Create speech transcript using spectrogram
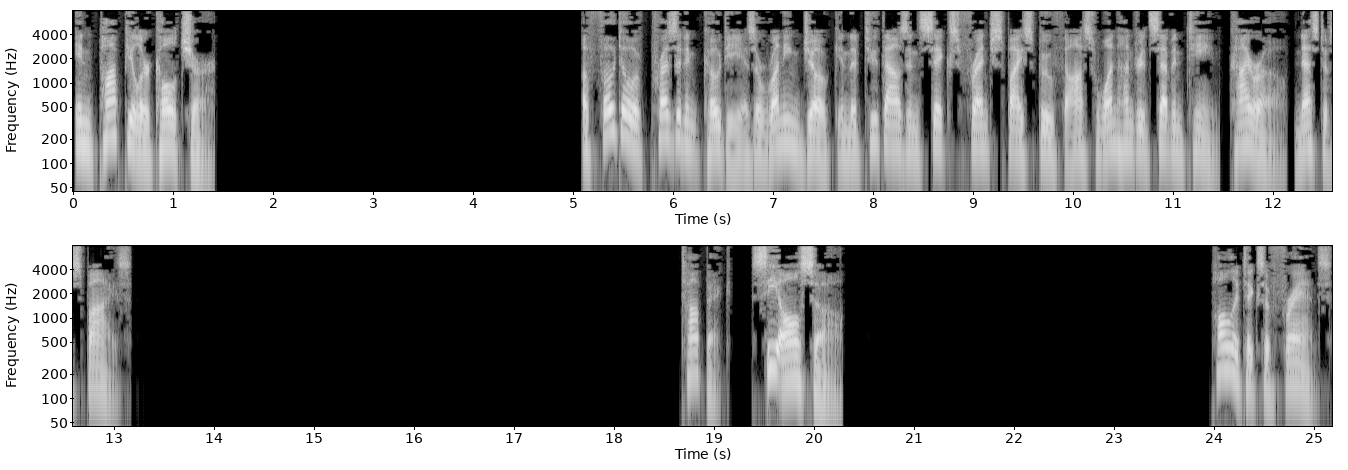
In popular culture. A photo of President Coty is a running joke in the 2006 French spy spoof OSS 117, Cairo, Nest of Spies. See also. Politics of France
